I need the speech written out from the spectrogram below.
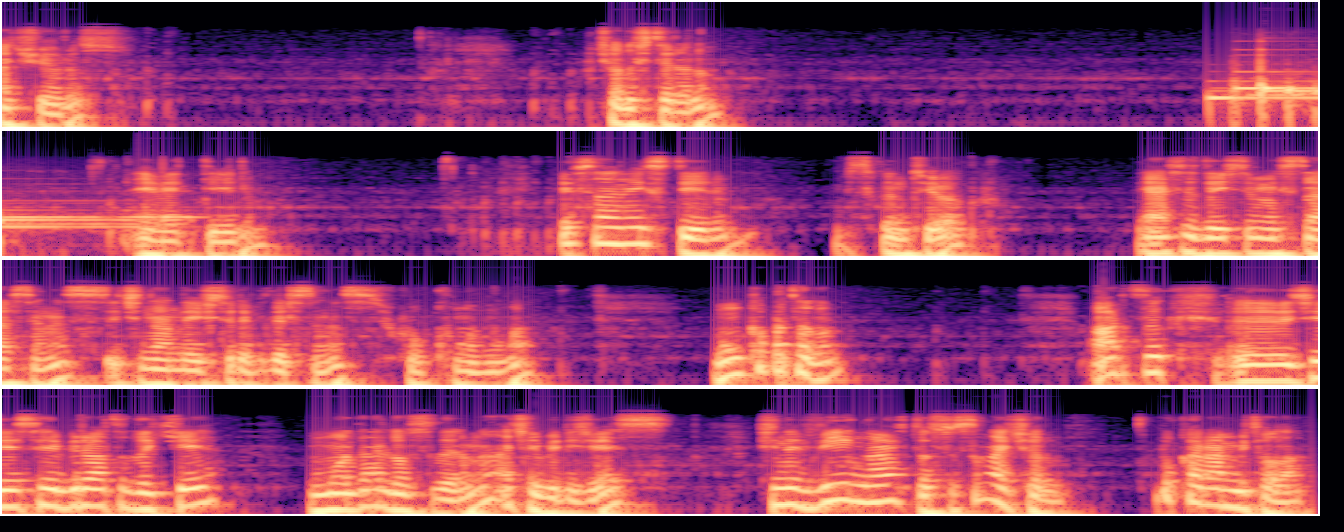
Açıyoruz. Çalıştıralım. Evet diyelim. Efsane X diyelim. Bir sıkıntı yok. Eğer siz değiştirmek isterseniz içinden değiştirebilirsiniz kullanımı. Bunu kapatalım. Artık e, CS 1.6'daki model dosyalarını açabileceğiz. Şimdi VKnife dosyasını açalım. Bu karambit olan.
